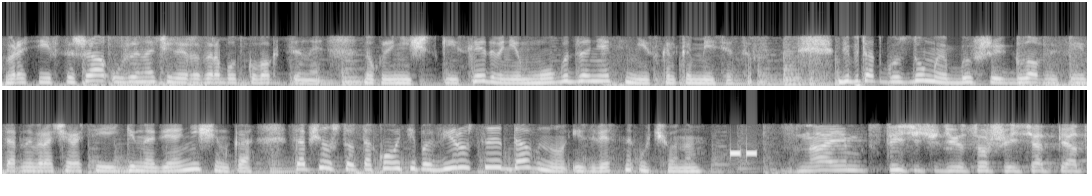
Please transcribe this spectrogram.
В России и в США уже начали разработку вакцины, но клинические исследования могут занять несколько месяцев. Депутат Госдумы, бывший главный санитарный врач России Геннадий Онищенко, сообщил, что такого типа вирусы давно известны ученым знаем с 1965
